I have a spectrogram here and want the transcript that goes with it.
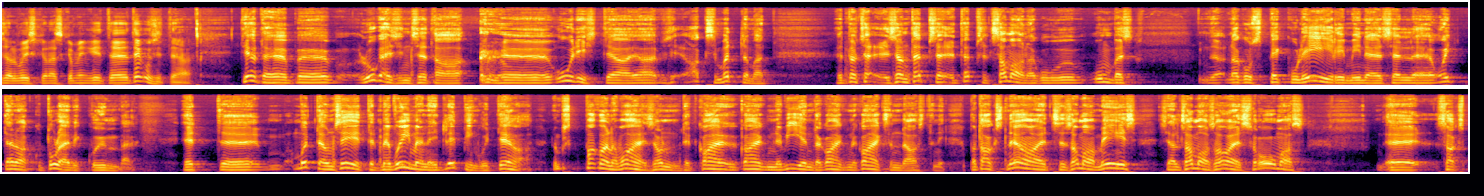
seal võistkonnas ka mingeid tegusid teha tead, äh, lugesin seda äh, uudist ja, ja hakkasin mõtlema, et et noh, see on täpselt, täpselt sama nagu umbes nagu spekuleerimine selle Ott Tänaku tuleviku ümber. Et äh, mõte on see, et, et me võime neid lepinguid teha, no mis pagana vahe see on, et kahe, kahekümne viienda, kahekümne kaheksanda aastani ma tahaks näha, et seesama mees sealsamas AS Roomas äh, saaks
